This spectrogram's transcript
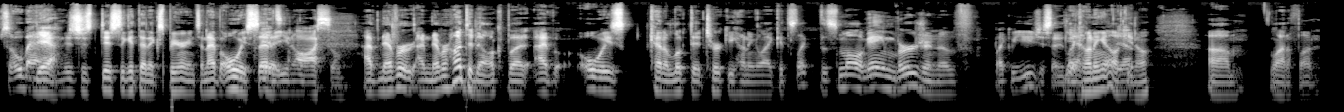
so bad. Yeah. it's just just to get that experience, and I've always said it's it. You know, awesome. I've never I've never hunted elk, but I've always kind of looked at turkey hunting like it's like the small game version of like what you just said, like Yeah, hunting elk. yeah. You know, um, a lot of fun,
